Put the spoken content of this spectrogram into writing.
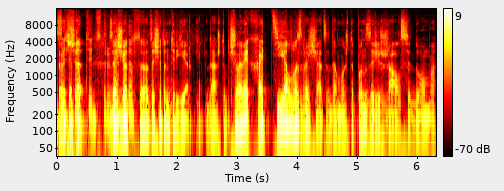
За счет это, инструментов. За счет, э, за счет интерьерки, да, чтобы человек хотел возвращаться домой, чтобы он заряжался дома,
